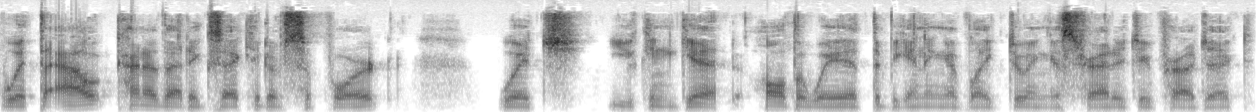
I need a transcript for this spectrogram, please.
without kind of that executive support, which you can get all the way at the beginning of like doing a strategy project,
